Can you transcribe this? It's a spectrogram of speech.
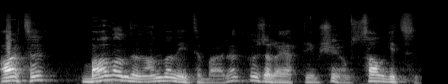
Artı bağlandığın andan itibaren özel hayat diye bir şey yok. Sal gitsin.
